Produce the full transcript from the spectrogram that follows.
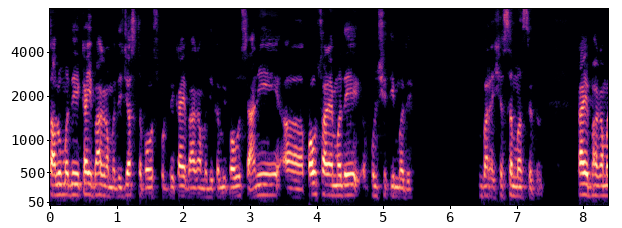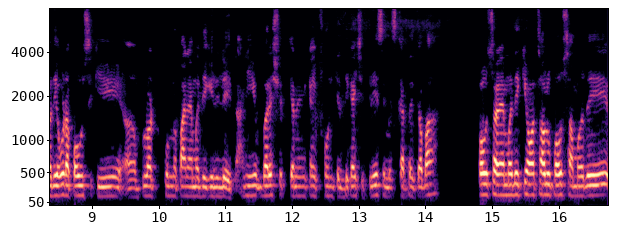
चालूमध्ये काही भागामध्ये जास्त पाऊस पडतोय काही भागामध्ये कमी पाऊस आणि पावसाळ्यामध्ये फुलशेतीमध्ये बऱ्याचशा समस्या येतात. काही भागामध्ये एवढा पाऊस आहे की प्लॉट पूर्ण पाण्यामध्ये गेलेले आहेत आणि बऱ्याच शेतकऱ्यांनी काही फोन केले काही शेतकरी एस एम एस करतात का बा पावसाळ्यामध्ये किंवा चालू पावसामध्ये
